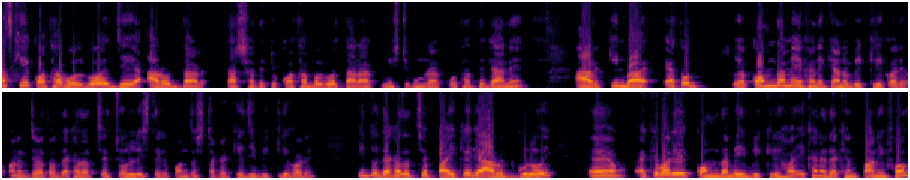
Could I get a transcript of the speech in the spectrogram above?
আজকে কথা বলব যে আড়তদার, তার সাথে একটু কথা বলব, তারা মিষ্টি কুমড়া কোথা থেকে আনে আর কিংবা এত কম দামে এখানে কেন বিক্রি করে? অনেক জায়গায় তো দেখা যাচ্ছে চল্লিশ থেকে পঞ্চাশ টাকা কেজি বিক্রি করে। কিন্তু দেখা যাচ্ছে পাইকারি আড়তগুলোয় একেবারে কম দামেই বিক্রি হয়। এখানে দেখেন পানি ফল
